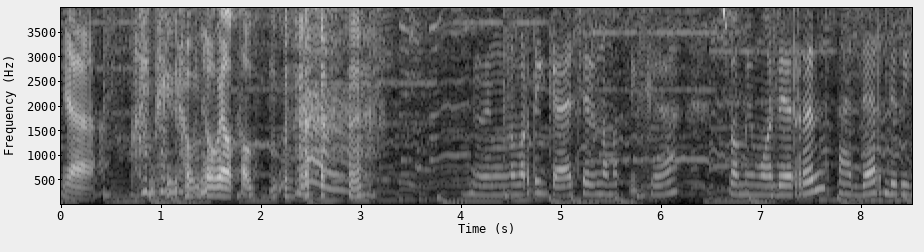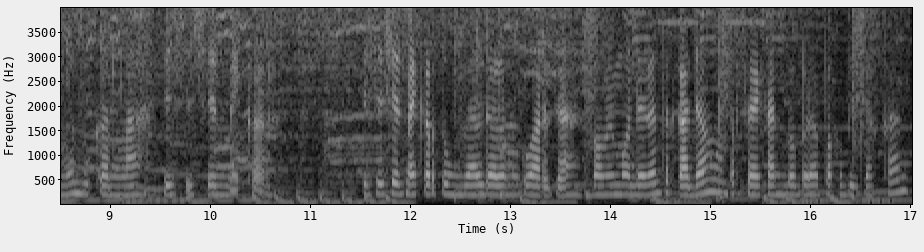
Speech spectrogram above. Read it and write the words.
Ya kamunya welcome. Yang nomor tiga ciri nomor tiga suami modern sadar dirinya bukanlah decision maker decision maker tunggal dalam keluarga. Suami modern terkadang mempercayakan beberapa kebijakan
